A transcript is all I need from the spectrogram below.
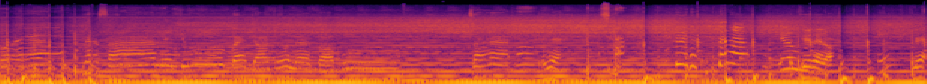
Yeah. Yeah.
